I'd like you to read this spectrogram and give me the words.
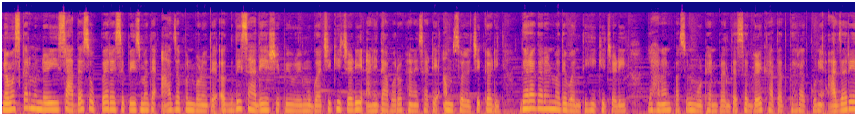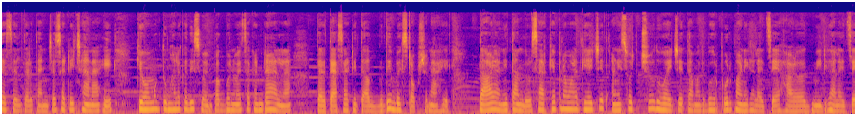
नमस्कार मंडळी साध्या सोप्या रेसिपीजमध्ये आज आपण बनवते अगदी साधी अशी पिवळी मुगाची खिचडी आणि त्याबरोबर खाण्यासाठी आमसोल्याची कढी. घराघरांमध्ये बनते ही खिचडी. लहानांपासून मोठ्यांपर्यंत सगळे खातात. घरात कोणी आजारी असेल तर त्यांच्यासाठी छान आहे. किंवा मग तुम्हाला कधी स्वयंपाक बनवायचा कंटाळा आला ना तर त्यासाठी तर अगदी बेस्ट ऑप्शन आहे. डाळ आणि तांदूळ सारख्या प्रमाणात घ्यायचेत आणि स्वच्छ धुवायचे. त्यामध्ये भरपूर पाणी घालायचे हळद मीठ घालायचे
